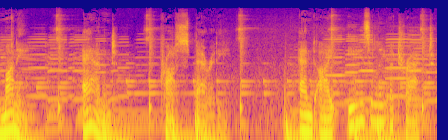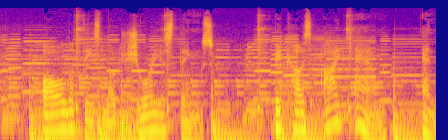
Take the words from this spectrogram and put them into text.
money, and prosperity. And I easily attract all of these luxurious things because I am an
